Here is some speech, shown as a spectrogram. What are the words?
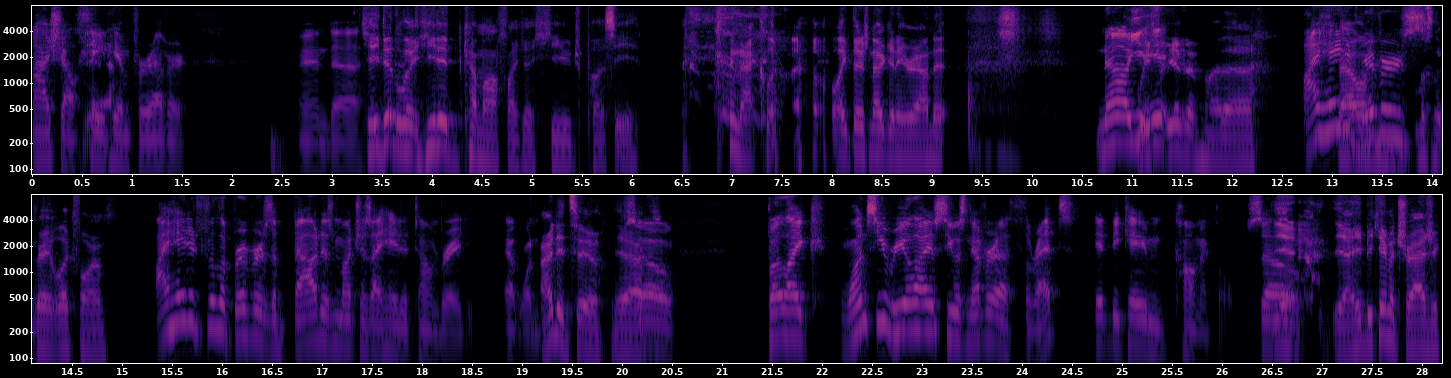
I shall hate him forever. And uh He did look, he did come off like a huge pussy in that clip. Though. Like there's no getting around it. no, you, We it- forgive him, but uh, I hated Rivers. wasn't a great look for him. I hated Philip Rivers about as much as I hated Tom Brady at one point. I did too. Yeah. So, but like once you realized he was never a threat, it became comical. So yeah, yeah, he became a tragic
